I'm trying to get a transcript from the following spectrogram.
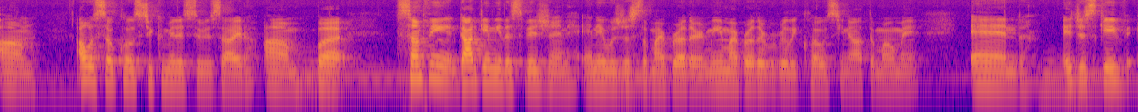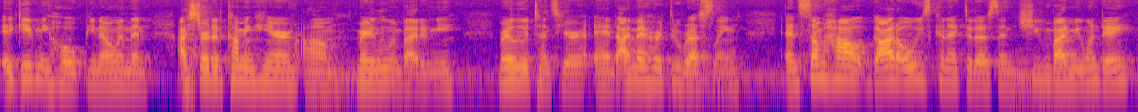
Um, I was so close to committed suicide, um, but something, God gave me this vision, and it was just of my brother. And me and my brother were really close, you know, at the moment. And it just gave, it gave me hope, you know, and then I started coming here. Um, Mary Lou invited me. Mary Lou attends here, and I met her through wrestling. And somehow God always connected us, and she invited me one day.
